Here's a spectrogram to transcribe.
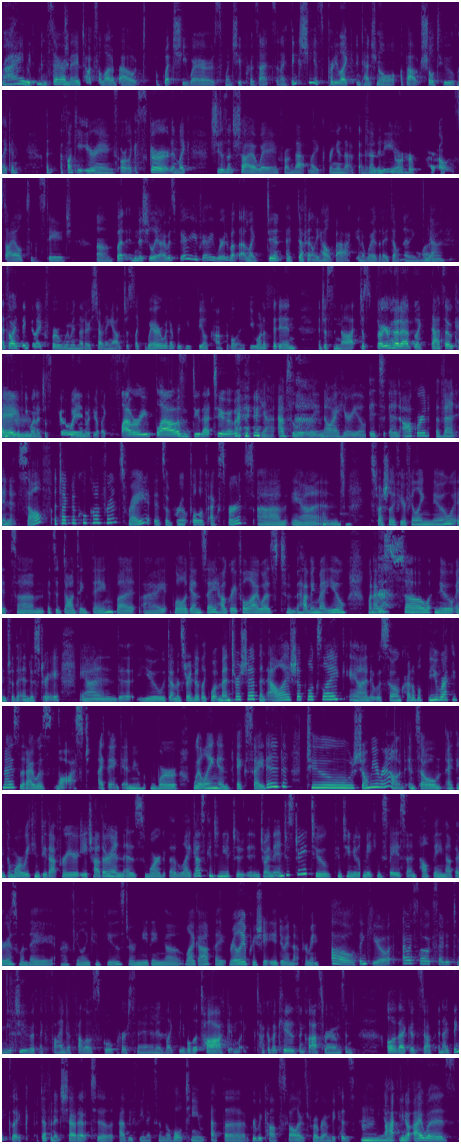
Right. Mm-hmm. And Sarah Mei talks a lot about what she wears when she presents. And I think she is pretty like intentional about she'll do like an, a, a, funky earrings or like a skirt. And like she doesn't shy away from that, like bringing that femininity Feminine. or her, her own style to the stage. Um, but initially, I was very, very worried about that. And like, didn't I definitely held back in a way that I don't anymore. Yeah. And so I think like for women that are starting out, just like wear whatever you feel comfortable. And if you want to fit in and just not just throw your hood up, like that's okay. Mm-hmm. If you mm-hmm. want to just go in with your like flowery blouse, do that too. yeah, absolutely. No, I hear you. It's an awkward event in itself, a technical conference, right? It's a room full of experts, um, and mm-hmm especially if you're feeling new. It's um it's a daunting thing, but I will again say how grateful I was to having met you when I was so new into the industry and uh, you demonstrated like what mentorship and allyship looks like and it was so incredible. You recognized that I was lost, I think, and you were willing and excited to show me around. And so I think the more we can do that for each other and as more uh, like us continue to join the industry to continue making space and helping others when they are feeling confused or needing a leg up. I really appreciate you doing that for me. Oh, thank you. I was so excited to meet you and like find a fellow school person and like be able to talk and like talk about kids and classrooms and all of that good stuff. And I think like a definite shout out to Abby Phoenix and the whole team at the RubyConf Scholars Program because mm, yeah. I, you know I was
